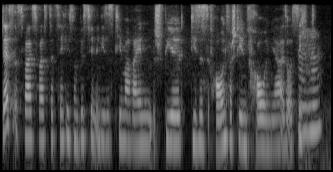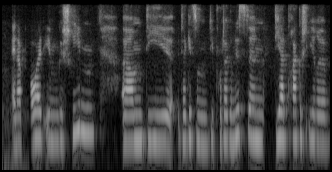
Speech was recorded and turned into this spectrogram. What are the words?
Das ist was, was tatsächlich so ein bisschen in dieses Thema reinspielt, dieses Frauen verstehen Frauen, ja, also aus Sicht mhm. einer Frau halt eben geschrieben. Ähm, die, da geht es um die Protagonistin, die hat praktisch ihre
